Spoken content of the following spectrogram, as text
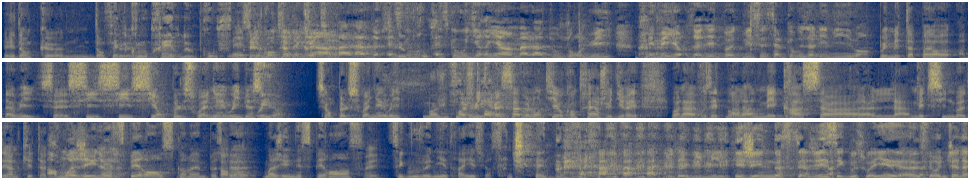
Et donc, euh, donc c'est le contraire de Proust. Mais est-ce que, vous diriez à un malade, est-ce, que vous, est-ce que vous diriez à un malade aujourd'hui, les meilleures années de votre vie, c'est celles que vous allez vivre? Oui, mais t'as pas. Ah bah oui, c'est, si, si, si on peut le soigner, oui, bien Oui. sûr. Si on peut le soigner, oui. Moi, je, Moi, je lui dirais ça volontiers. Au contraire, je lui dirais, voilà, vous êtes malade, mais grâce à la médecine moderne qui est Alors absolument moi j'ai une espérance quand même parce Pardon que moi j'ai une espérance, Oui. c'est que vous veniez travailler sur cette chaîne. Il est mimi. Et j'ai une nostalgie, c'est que vous soyez euh, sur une chaîne.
